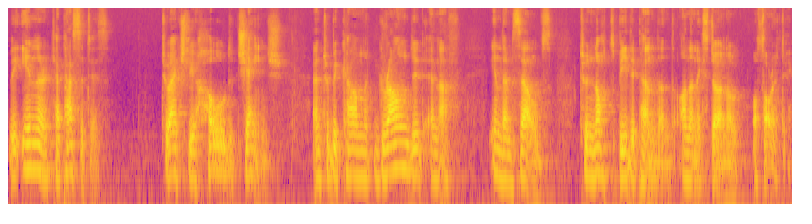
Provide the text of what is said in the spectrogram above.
the inner capacities to actually hold change and to become grounded enough in themselves to not be dependent on an external authority.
